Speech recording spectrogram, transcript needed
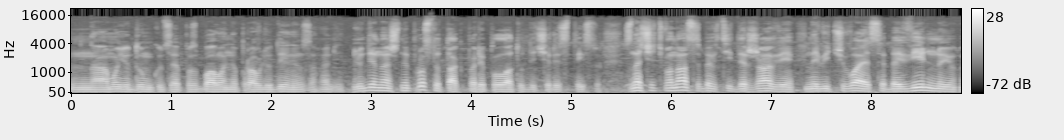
На мою думку, це позбавлення прав людини взагалі. Людина ж не просто так переплила туди через тису. Значить, вона себе в цій державі не відчуває себе вільною,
